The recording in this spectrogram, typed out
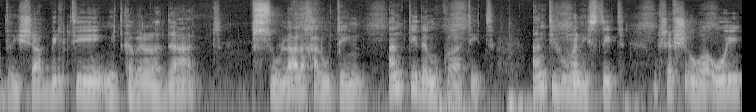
דרישה בלתי מתקבל על הדעת, פסולה לחלוטין, אנטי דמוקרטית, אנטי הומניסטית. אני חושב שהוא ראוי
